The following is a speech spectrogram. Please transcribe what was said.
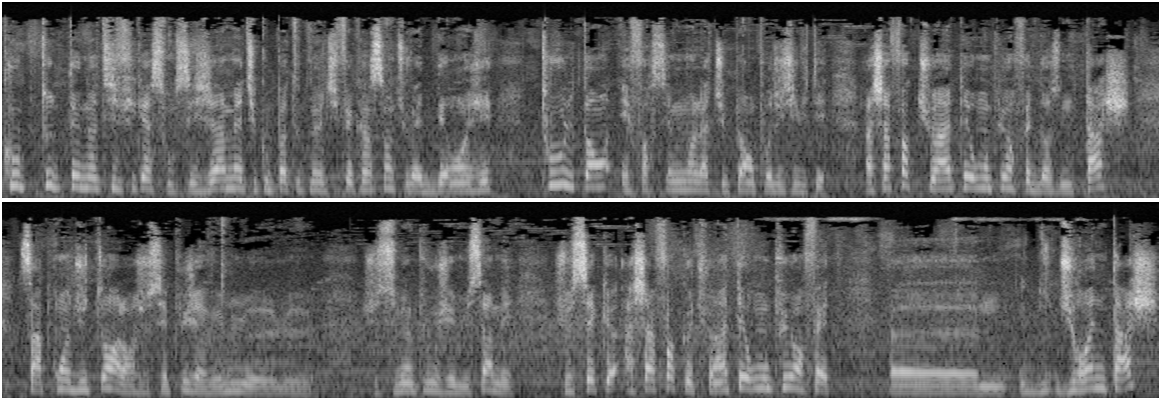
Coupe toutes tes notifications. Si jamais tu coupes pas toutes tes notifications, tu vas être dérangé tout le temps et forcément là tu perds en productivité. À chaque fois que tu as interrompu en fait dans une tâche, ça prend du temps. Alors je sais plus, j'avais lu le, je sais même plus où j'ai lu ça, mais je sais qu'à chaque fois que tu as interrompu en fait euh, durant une tâche,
